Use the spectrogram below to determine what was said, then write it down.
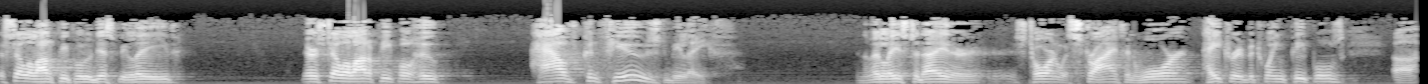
There's still a lot of people who disbelieve. There's still a lot of people who have confused belief. In the Middle East today, there is torn with strife and war, hatred between peoples. Uh,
